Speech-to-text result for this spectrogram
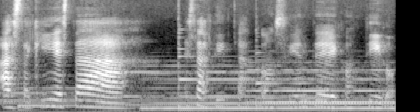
hasta aquí esta, esta cita consciente contigo.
